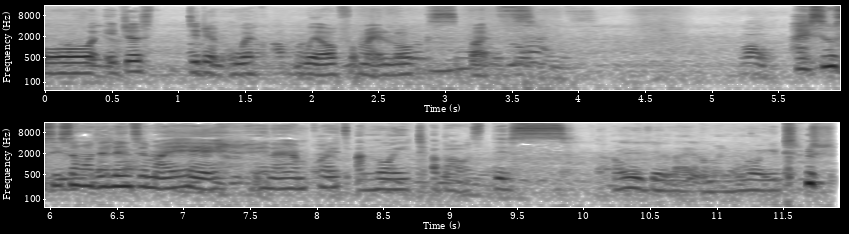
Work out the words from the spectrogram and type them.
or it just didn't work well for my locks but I still see some of the length in my hair and I am quite annoyed about this. I won't even lie, I'm annoyed.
